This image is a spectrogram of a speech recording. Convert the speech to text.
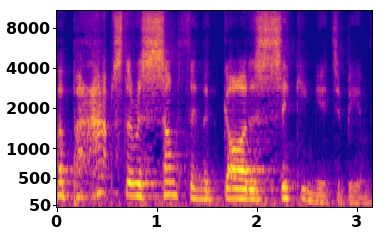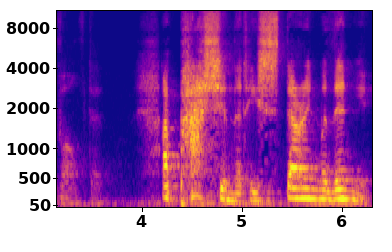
But perhaps there is something that God is seeking you to be involved in, a passion that He's stirring within you.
